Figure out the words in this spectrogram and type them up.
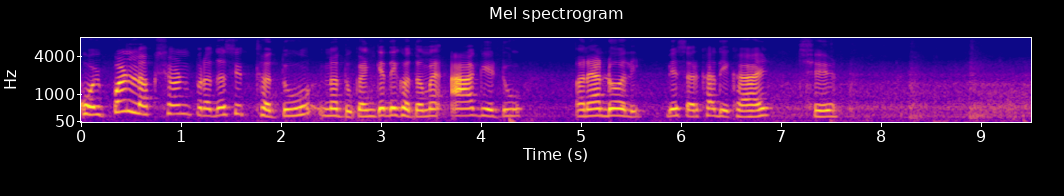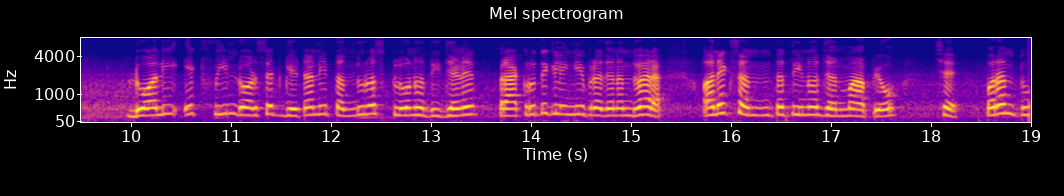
કોઈ પણ લક્ષણ પ્રદર્શિત થતું નહોતું. કારણ કે દેખો, તમે આ ઘેટું અને આ ડોલી બે સરખા દેખાય છે. ડોલી એક ફિન ડોર્સેટ ગેટાની તંદુરસ્ત ક્લોન હતી, જેણે પ્રાકૃતિક લિંગી પ્રજનન દ્વારા અનેક સંતતિનો જન્મ આપ્યો છે. પરંતુ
